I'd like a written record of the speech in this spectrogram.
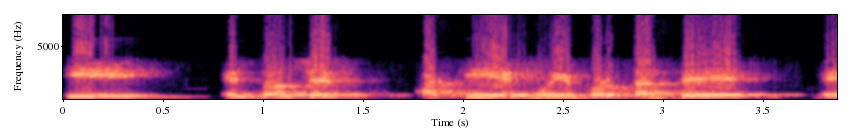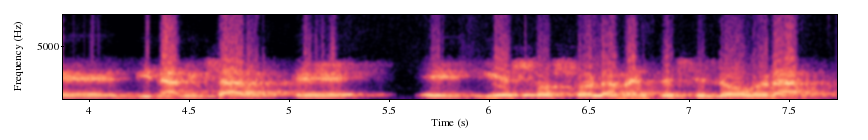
Y Entonces, aquí es muy importante eh, dinamizar, eh, y eso solamente se logra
